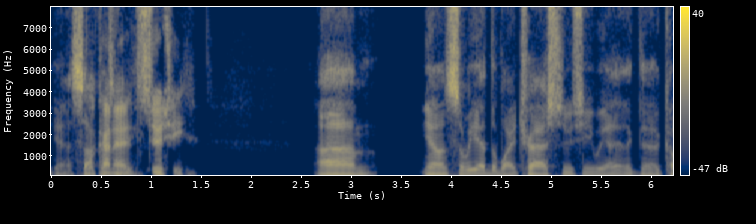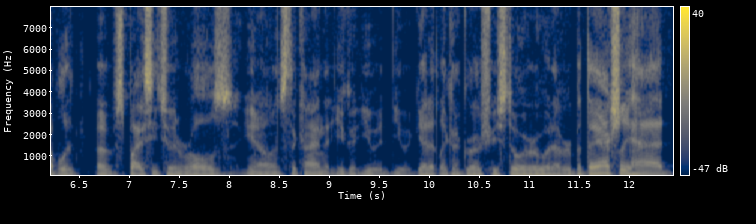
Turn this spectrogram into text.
Yeah, What kind of sushi? Um, you know, so we had the white trash sushi. We had like the couple of, of spicy tuna rolls. You know, it's the kind that you could you would you would get at like a grocery store or whatever. But they actually had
